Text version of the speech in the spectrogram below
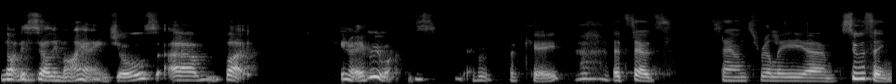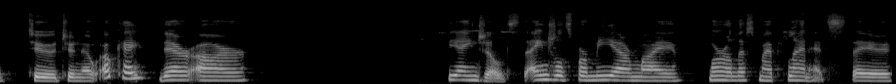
not necessarily my angels um, but you know everyone's. Okay. That sounds sounds really um, soothing to to know okay there are the angels. The angels for me are my more or less my planets. They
